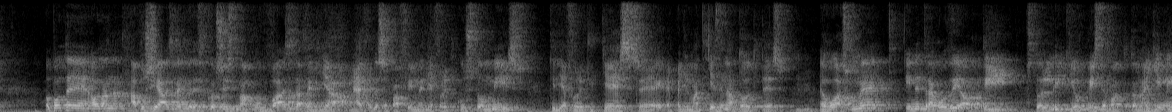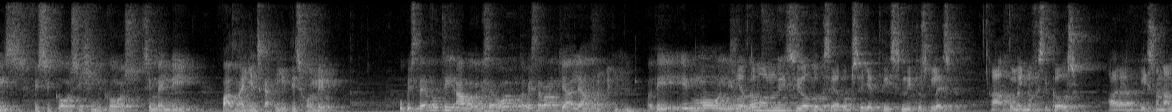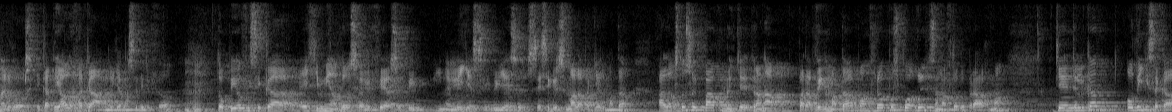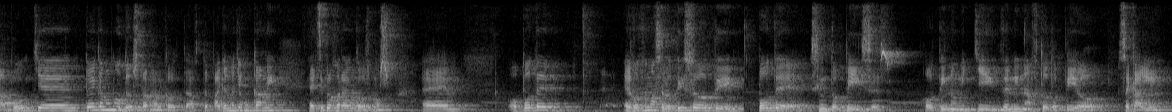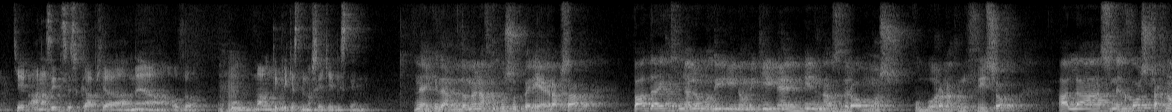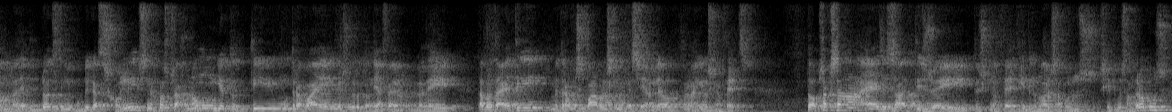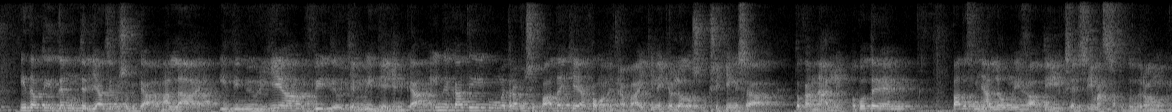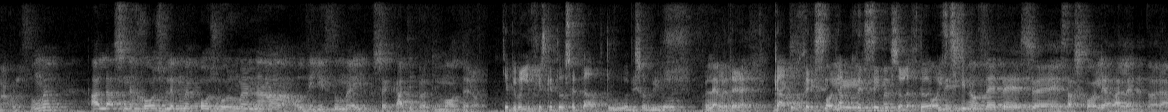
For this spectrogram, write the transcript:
Οπότε, όταν απουσιάζει ένα εκπαιδευτικό σύστημα που βάζει τα παιδιά να έρχονται σε επαφή με διαφορετικούς τομείς και διαφορετικές ε, επαγγελματικές εγώ ας πούμε είναι τραγωδία ότι στο Λύκειο πίστευα ότι το να γίνεις φυσικός ή χημικός σημαίνει πας να γίνεις καθηγητής σχολείου. Που πιστεύω ότι άμα το πίστευα εγώ, το πίστευαν και άλλοι άνθρωποι. Mm-hmm. Ότι η μόνη. Και αυτό μάλλον είναι αισιόδοξη άποψη, γιατί συνήθως λες, Α, θέλω να γίνω φυσικός, άρα ήσουν άνεργος και κάτι άλλο θα κάνω για να συντηρηθω Το οποίο φυσικά έχει μία δόση αληθείας ότι είναι λίγες οι δουλειές σε σύγκριση με άλλα επαγγέλματα, αλλά ωστόσο υπάρχουν και τρανά παραδείγματα από ανθρώπους που ακολούθησαν αυτό το πράγμα και τελικά οδήγησε κάπου και το έκαναν όντως πραγματικότητα αυτό το επάγγελμα και έχουν κάνει έτσι προχωράει ο κόσμος. Ε, οπότε, εγώ θέλω να σε ρωτήσω ότι πότε συνειδητοποίησες ότι η νομική δεν είναι αυτό το οποίο σε καλεί και αναζήτησες κάποια νέα που μάλλον τη βρήκες στην ουσιακή επιστήμη; Ναι, κοίτα, δεδομένου αυτού που σου περιέγραψα, πάντα είχα στο μυαλό μου ότι η νομική είναι ένας δρόμος που μπορώ να ακολουθήσω, αλλά συνεχώς ψαχνόμουν. Δηλαδή, από την πρώτη στιγμή που μπήκα στη σχολή, συνεχώς ψαχνόμουν για το τι μου τραβάει περισσότερο το ενδιαφέρον. Δηλαδή, τα πρώτα έτη με τραβούσε πάρα πολύ σκηνοθεσία. Λέω, θέλω να γίνω σκηνοθέτης. Το έψαξα, έζησα τη ζωή του σκηνοθέτη γιατί γνώρισα πολλούς σχετικούς ανθρώπους. Είδα ότι δεν μου ταιριάζει προσωπικά. Αλλά η δημιουργία βίντεο και media γενικά είναι κάτι που με τραβούσε πάντα και ακόμα με τραβάει και είναι και ο λόγος που ξεκίνησα το κανάλι. Οπότε πάντα στο μυαλό μου είχα ότι ξέρεις, είμαστε σε αυτόν τον δρόμο που να ακολουθούμε, αλλά συνεχώς βλέπουμε πώς μπορούμε να οδηγηθούμε σε κάτι προτιμότερο και επιβαλήθηκε και το setup του επεισοδίου. Βλέπετε. Ε. Κάπου, χρησι... όλοι... κάπου χρησιμεύσε όλο αυτό. Όλοι οι σκηνοθέτες ε, στα σχόλια θα λένε τώρα.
